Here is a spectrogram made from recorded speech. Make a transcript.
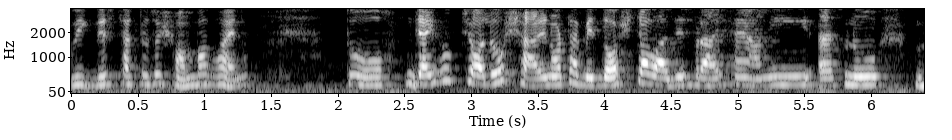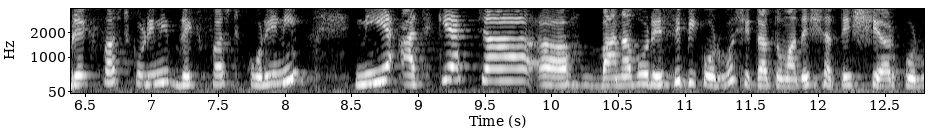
উইকডেজ থাকলে তো সম্ভব হয় না। তো যাই হোক, চলো, সাড়ে নটা বে দশটা বাজে প্রায়। হ্যাঁ আমি এখনও ব্রেকফাস্ট করিনি ব্রেকফাস্ট করে নিই নিয়ে আজকে একটা বানাবো রেসিপি করব, সেটা তোমাদের সাথে শেয়ার করব।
